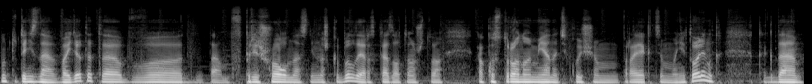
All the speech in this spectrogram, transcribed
Ну, тут, я не знаю, войдет это в, там, в пришел у нас немножко было, я рассказывал о том, что как устроено у меня на текущем проекте мониторинг, когда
